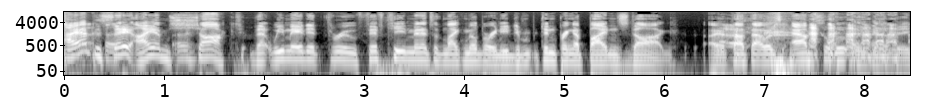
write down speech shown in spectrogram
I, I have to say, I am shocked that we made it through 15 minutes with Mike Milbury and he didn't didn't bring up Biden's dog. I thought that was absolutely going to be.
